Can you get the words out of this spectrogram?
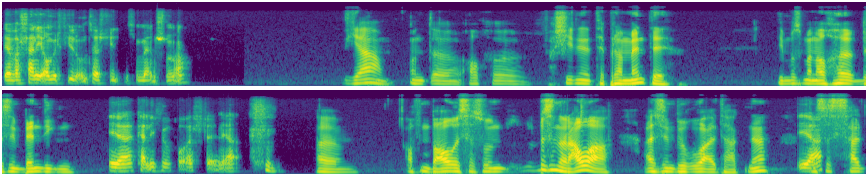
ja, wahrscheinlich auch mit vielen unterschiedlichen Menschen, ne? Ja, und äh, auch äh, verschiedene Temperamente. Die muss man auch äh, ein bisschen bändigen. Ja, kann ich mir vorstellen, ja. Ähm, auf dem Bau ist das so ein bisschen rauer als im Büroalltag, ne? Ja. Das ist halt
